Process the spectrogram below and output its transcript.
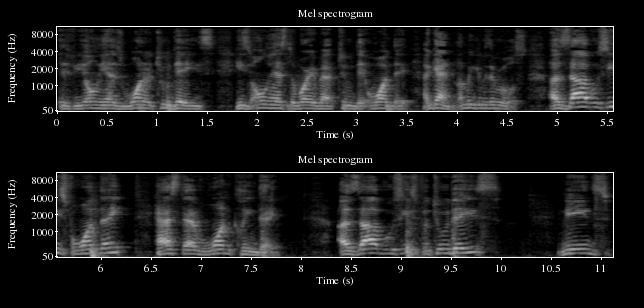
if he only has one or two days, he's only has to worry about two day, one day. Again, let me give you the rules. A zav who sees for one day has to have one clean day. A zav who sees for two days needs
